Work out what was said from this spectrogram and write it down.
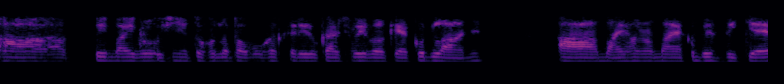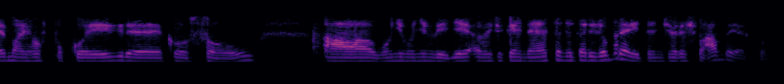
a ty mají vloženě tohohle pavouka, který dokáže být velký jako dlaň. A mají ho normálně jakoby v bytě, mají ho v pokoji, kde jako jsou a oni o něm vědí a říkají, ne, ten je tady dobrý, ten žere šváby, jako.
